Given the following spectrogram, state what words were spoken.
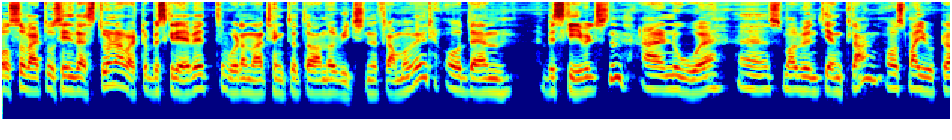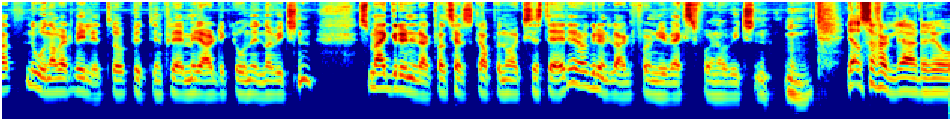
også vært hos investoren og vært og beskrevet hvordan han har tenkt å ta Norwegian framover. Og den beskrivelsen er noe eh, som har vunnet gjenklang, og som har gjort at noen har vært villige til å putte inn flere milliarder kroner i Norwegian, som er grunnlag for at selskapet nå eksisterer, og grunnlag for ny vekst for Norwegian. Mm. Ja, Selvfølgelig er dere jo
